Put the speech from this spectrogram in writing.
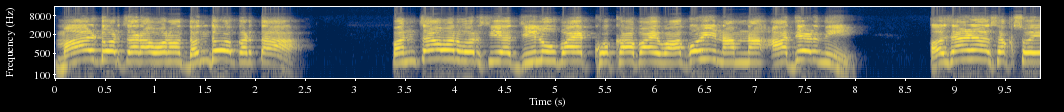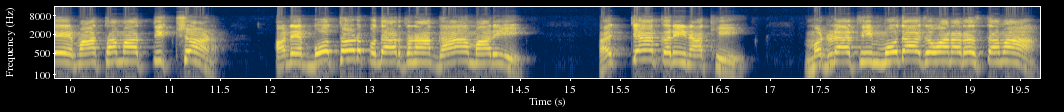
માલ ઢોર ચરાવવાનો ધંધો કરતા પંચાવન વર્ષીય જીલુભાઈ ખોખાભાઈ વાઘોઈ નામના આધેડની અજાણ્યા શખ્સોએ માથામાં તીક્ષણ અને બોથડ પદાર્થના ઘા મારી હત્યા કરી નાખી. મઢડાથી મોદા જવાના રસ્તામાં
